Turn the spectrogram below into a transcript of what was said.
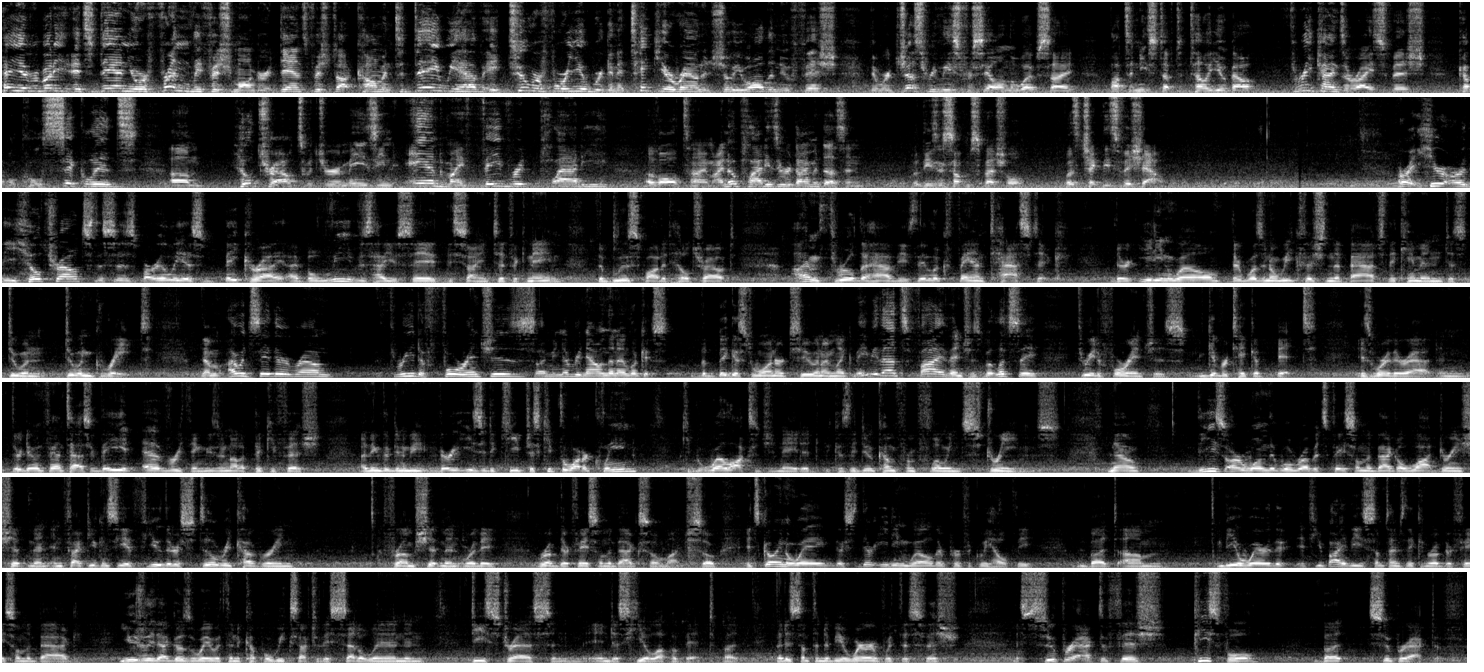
Hey everybody, it's Dan, your friendly fishmonger at dansfish.com, and today we have a tour for you. We're going to take you around and show you all the new fish that were just released for sale on the website. Lots of neat stuff to tell you about. Three kinds of rice fish, a couple cool cichlids, um, hill trouts, which are amazing, and my favorite platy of all time. I know platies are a dime a dozen, but these are something special. Let's check these fish out. All right, here are the hill trouts. This is Barilius bakeri, I believe is how you say the scientific name, the blue spotted hill trout. I'm thrilled to have these. They look fantastic. They're eating well. There wasn't a weak fish in the batch. They came in just doing doing great. Um, I would say they're around three to four inches. I mean, every now and then I look at the biggest one or two and I'm like, maybe that's five inches, but let's say three to four inches, give or take a bit is where they're at, and they're doing fantastic. They eat everything. These are not a picky fish. I think they're going to be very easy to keep. Just keep the water clean, keep it well oxygenated because they do come from flowing streams. Now, these are one that will rub its face on the bag a lot during shipment. In fact, you can see a few that are still recovering from shipment where they rub their face on the bag so much. So it's going away. They're, they're eating well. They're perfectly healthy. But um, be aware that if you buy these, sometimes they can rub their face on the bag. Usually that goes away within a couple weeks after they settle in and de-stress and, and just heal up a bit. But that is something to be aware of with this fish. A super active fish, peaceful, but super active.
